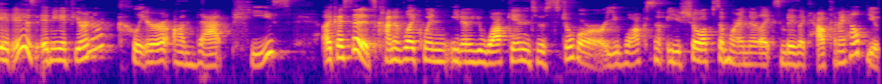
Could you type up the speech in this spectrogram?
It is. I mean, if you're not clear on that piece, like I said, it's kind of like when you know you walk into a store or you walk some, you show up somewhere and they're like somebody's like, "How can I help you?"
